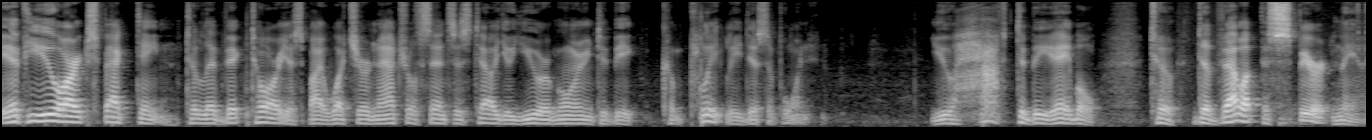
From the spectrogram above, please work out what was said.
If you are expecting to live victorious by what your natural senses tell you, you are going to be completely disappointed. You have to be able to develop the spirit man,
